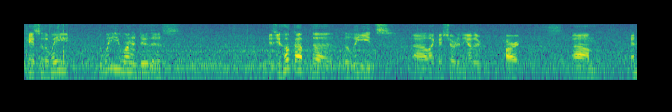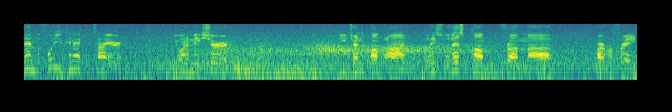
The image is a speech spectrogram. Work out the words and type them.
Okay, so the way you, the way you want to do this is you hook up the the leads, uh, like I showed in the other part, um, and then before you connect the tire you want to make sure you turn the pump on, at least with this pump from uh, Harbor Freight.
